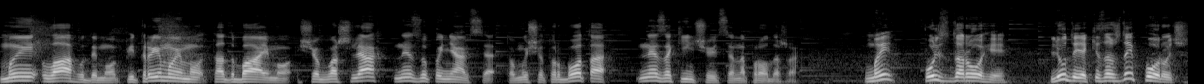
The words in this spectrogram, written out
Ми лагодимо, підтримуємо та дбаємо, щоб ваш шлях не зупинявся, тому що турбота не закінчується на продажах. Ми пульс дороги. Люди, які завжди поруч.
